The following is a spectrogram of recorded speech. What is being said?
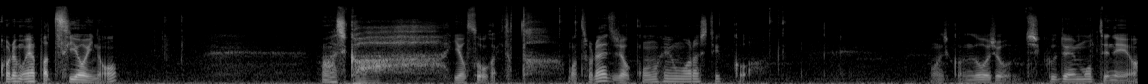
これもやっぱ強いの？マジか。予想外だった。まあとりあえずじゃあこの辺終わらしていくか。マジか。どうしよう。蓄電持ってねえよ。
